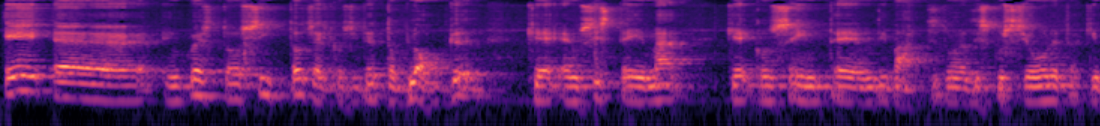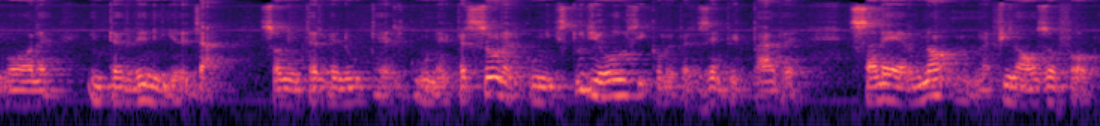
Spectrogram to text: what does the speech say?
e eh, in questo sito c'è il cosiddetto blog che è un sistema che consente un dibattito, una discussione per chi vuole intervenire già sono intervenute alcune persone, alcuni studiosi, come per esempio il padre Salerno, un filosofo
